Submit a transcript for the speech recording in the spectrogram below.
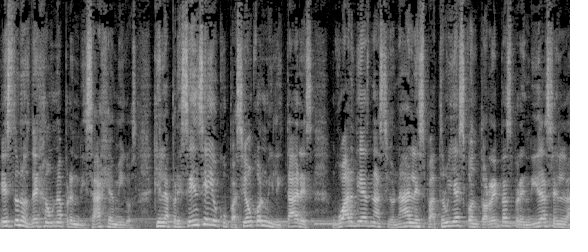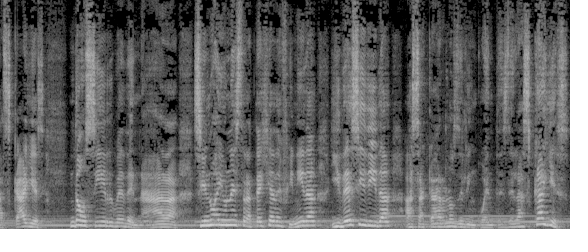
Esto nos deja un aprendizaje, amigos, que la presencia y ocupación con militares, guardias nacionales, patrullas con torretas prendidas en las calles, no sirve de nada si no hay una estrategia definida y decidida a sacar los delincuentes de las calles.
